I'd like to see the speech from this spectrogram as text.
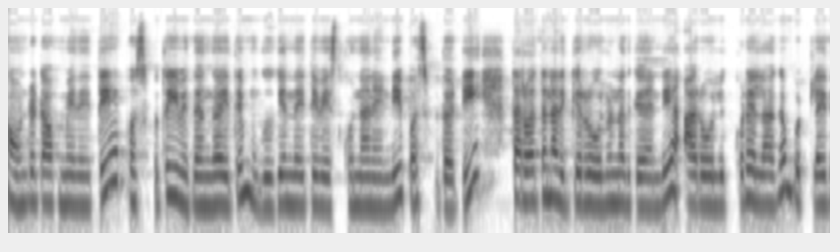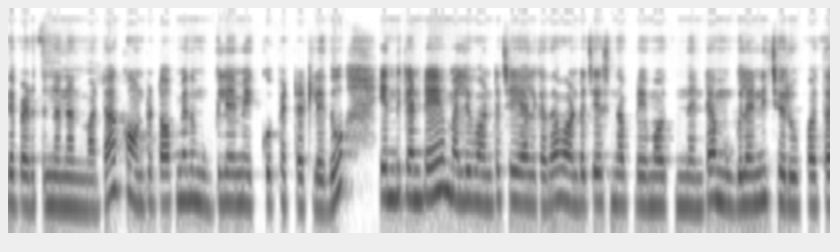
కౌంటర్ టాప్ మీద అయితే పసుపుతో ఈ విధంగా అయితే ముగ్గు కింద అయితే వేసుకున్నానండి పసుపుతోటి. తర్వాత నా దగ్గర రోల్ ఉన్నది కదండి ఆ రోల్కి కూడా ఇలాగ బుట్టలు అయితే పెడుతున్నాను అనమాట కౌంటర్ టాప్ మీద ముగ్గులు ఏమి ఎక్కువ పెట్టట్లేదు. ఎందుకంటే మళ్ళీ వంట చేయాలి కదా. వంట చేసినప్పుడు ఏమవుతుందంటే ఆ ముగ్గులన్నీ చెరుగుపోతా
